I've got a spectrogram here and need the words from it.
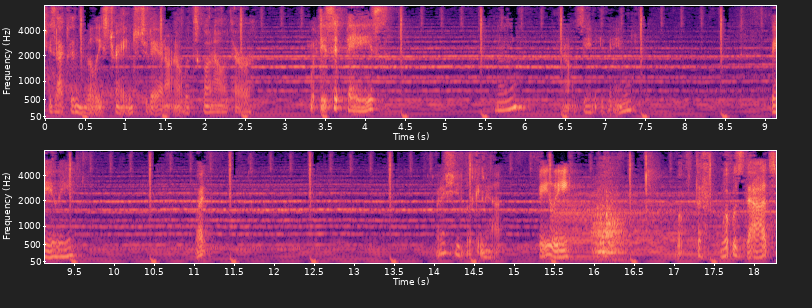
She's acting really strange today. I don't know what's going on with her. What is it, Baze? Hmm? I don't see anything. Bailey. What? What is she looking at? Bailey? What the, what was that?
